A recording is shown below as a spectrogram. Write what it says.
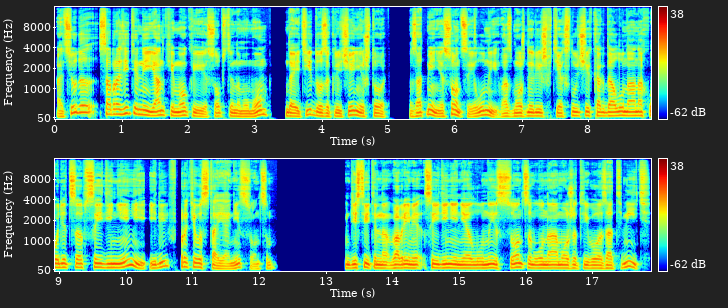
Отсюда сообразительный Янки мог и собственным умом дойти до заключения, что затмение Солнца и Луны возможно лишь в тех случаях, когда Луна находится в соединении или в противостоянии с Солнцем. Действительно, во время соединения Луны с Солнцем Луна может его затмить,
